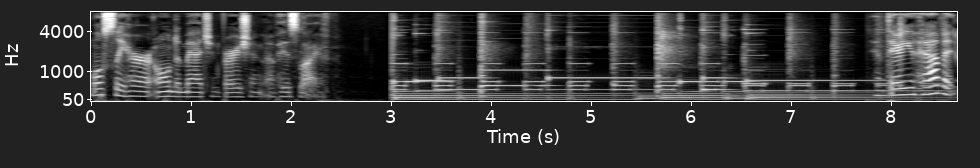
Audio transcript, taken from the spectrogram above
mostly her own imagined version of his life. And there you have it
